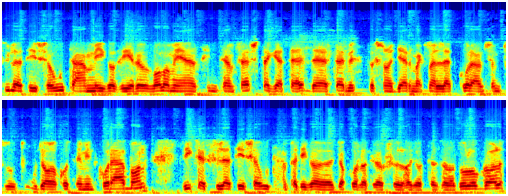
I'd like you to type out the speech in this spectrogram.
születése után még azért valamilyen szinten festegetett, de természetesen a gyermek mellett korán sem tudott úgy alkotni, mint korábban. Zikek születése után pedig gyakorlatilag fölhagyott foglalkozott ezzel a dologgal,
